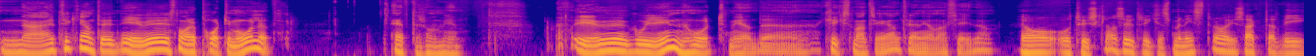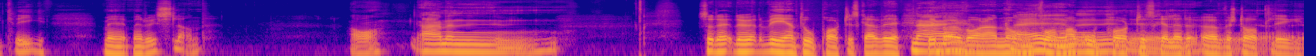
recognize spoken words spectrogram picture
Nej, tycker jag inte. EU är snarare part i målet. Eftersom EU går ju in hårt med eh, krigsmateriel till den ena sidan. Ja, och Tysklands utrikesminister har ju sagt att vi är i krig med, med Ryssland. Ja, nej men... Så det, det, vi är inte opartiska, vi, nej, det bör vara någon nej, form av opartisk eller överstatlig...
